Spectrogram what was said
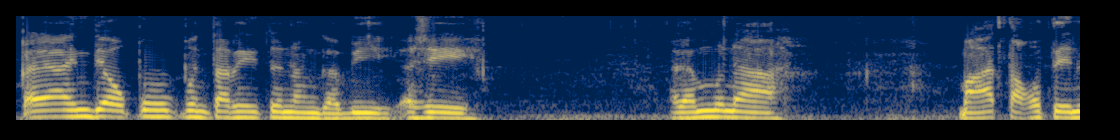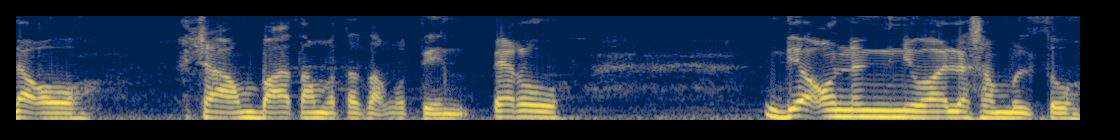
Kaya hindi ako pumupunta rito ng gabi. Kasi, alam mo na, matakutin ako. Siya akong batang matatakutin. Pero, hindi ako naniniwala sa multo.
